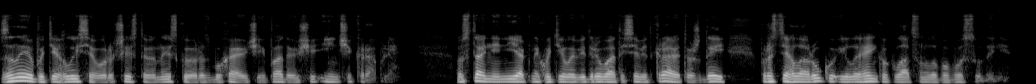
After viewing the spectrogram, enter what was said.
За нею потяглися урочистою низкою, розбухаючи і падаючи інші краплі. Остання ніяк не хотіла відриватися від краю, тож Дей простягла руку і легенько клацнула по посудині.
